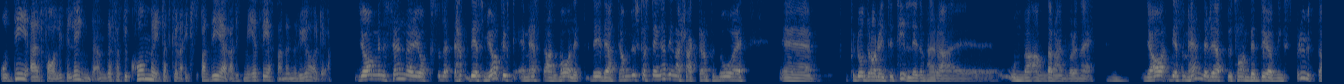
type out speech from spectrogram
Och det är farligt i längden, därför att du kommer inte att kunna expandera ditt medvetande när du gör det. Ja, men sen är det också det, det som jag tycker är mest allvarligt. Det är det att ja, du ska stänga dina chakran för då, eh, för då drar du inte till dig de här eh, onda andarna eller vad det är. Mm. Ja, det som händer är att du tar en bedövningsspruta.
